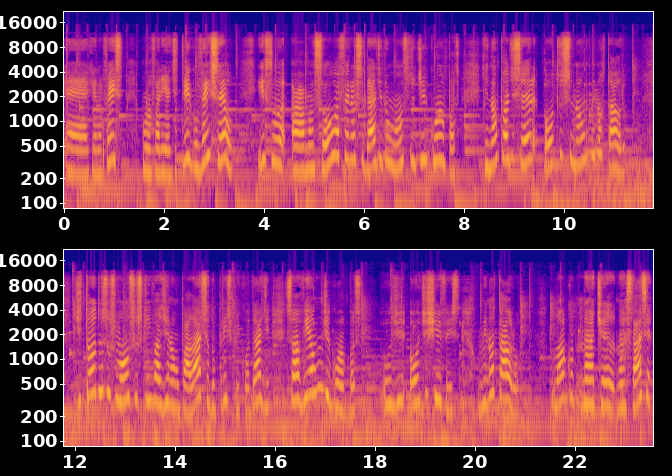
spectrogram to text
é, que ela fez com a farinha de trigo, venceu. Isso amansou a ferocidade do monstro de Guampas, que não pode ser outro senão um Minotauro. De todos os monstros que invadiram o palácio do príncipe Kodad, só havia um de Guampas, o de, ou de chifres, o Minotauro. Logo na tia Anastácia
